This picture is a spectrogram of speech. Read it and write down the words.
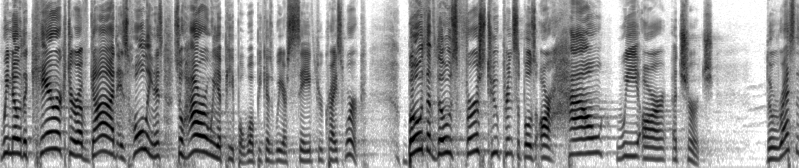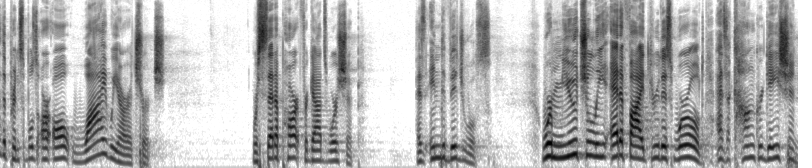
We know the character of God is holiness. So, how are we a people? Well, because we are saved through Christ's work. Both of those first two principles are how we are a church. The rest of the principles are all why we are a church. We're set apart for God's worship as individuals, we're mutually edified through this world as a congregation.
